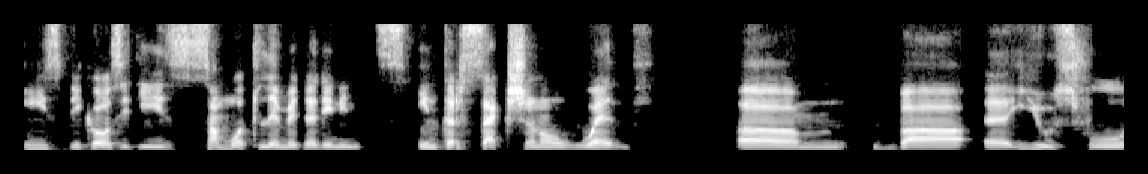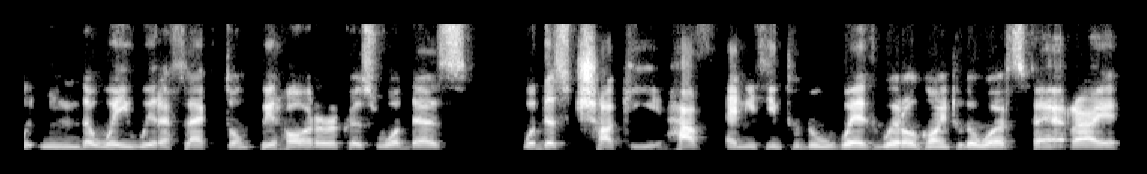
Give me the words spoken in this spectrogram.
is because it is somewhat limited in its intersectional width, um, but uh, useful in the way we reflect on queer horror. Because what does what does Chucky have anything to do with We're All Going to the World's Fair, right?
